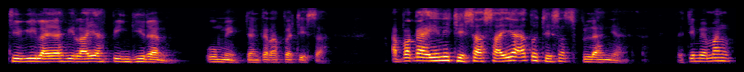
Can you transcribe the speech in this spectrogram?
di wilayah-wilayah pinggiran Ume dan kerabat desa. Apakah ini desa saya atau desa sebelahnya? Jadi memang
